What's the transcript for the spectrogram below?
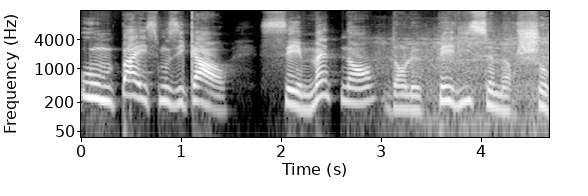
um país musical, c'est maintenant dans le Peli Summer Show.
